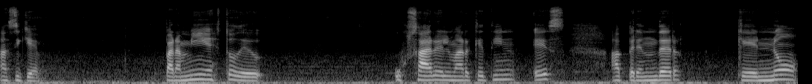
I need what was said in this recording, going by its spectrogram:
Así que para mí esto de usar el marketing es aprender que no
